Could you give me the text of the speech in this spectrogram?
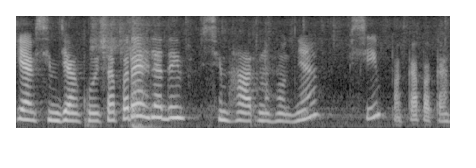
Я всім дякую за перегляди. Всім гарного дня. Всім пока-пока.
